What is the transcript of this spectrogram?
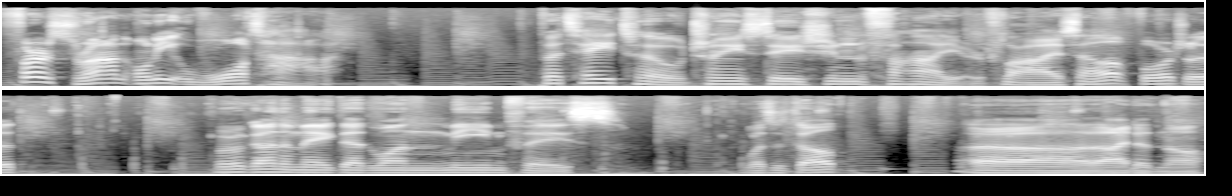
First round only water. Potato, train station, firefly, self-portrait. We're gonna make that one meme face. What's it called? Uh, I don't know.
